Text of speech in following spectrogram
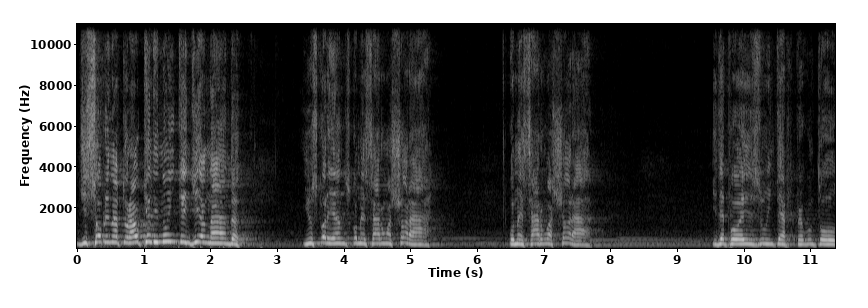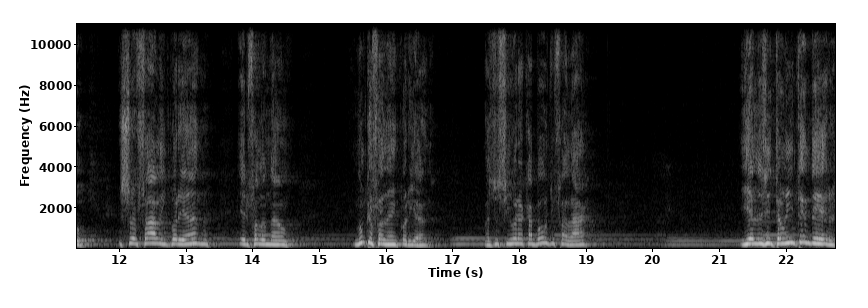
de sobrenatural que ele não entendia nada. E os coreanos começaram a chorar. Começaram a chorar. E depois o intérprete perguntou: O senhor fala em coreano? Ele falou: Não, nunca falei em coreano. Mas o senhor acabou de falar. E eles então entenderam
